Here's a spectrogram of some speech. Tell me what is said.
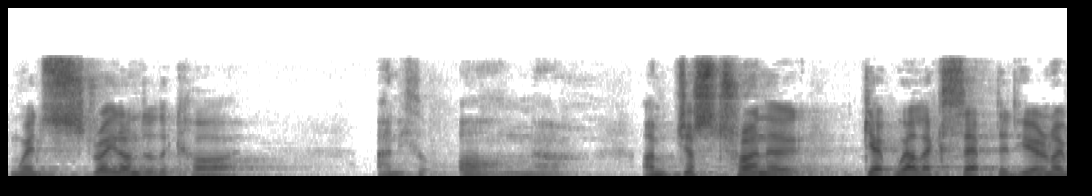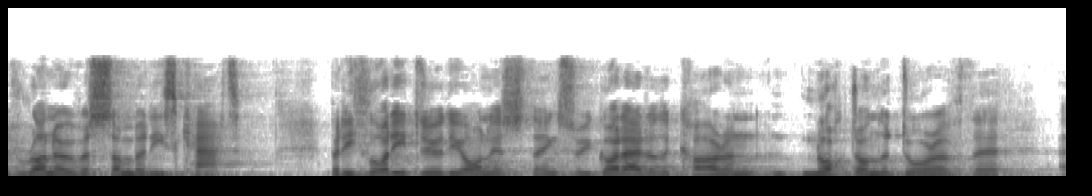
and went straight under the car. And he thought, oh no, I'm just trying to get well accepted here, and I've run over somebody's cat. But he thought he'd do the honest thing, so he got out of the car and knocked on the door of the, uh,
